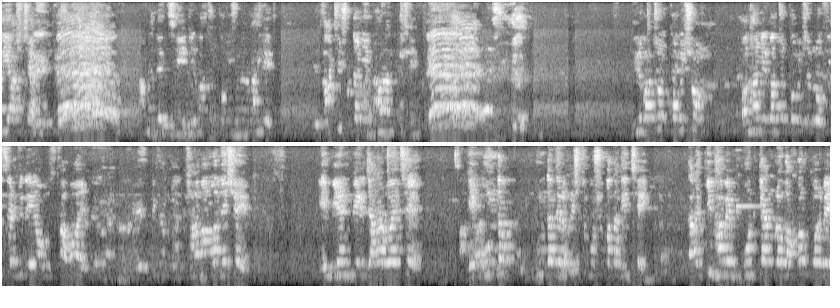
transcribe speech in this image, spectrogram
দিয়ে আসছেন। আমরা দেখছি নির্বাচন কমিশনের বাইরে লাঠি সুতা নিয়ে ভরা দিচ্ছে। নির্বাচন কমিশন, প্রধান নির্বাচন কমিশনের অফিসের যদি এই অবস্থা হয়, সারা বাংলাদেশে এই বিএনপির যারা রয়েছে, এই গুন্ডা, গুন্ডাদের পৃষ্ঠপোষকতা দিচ্ছে, তারা কীভাবে ভোট কেন্দ্র দখল করবে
